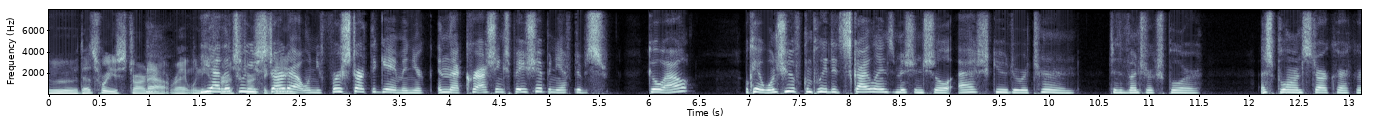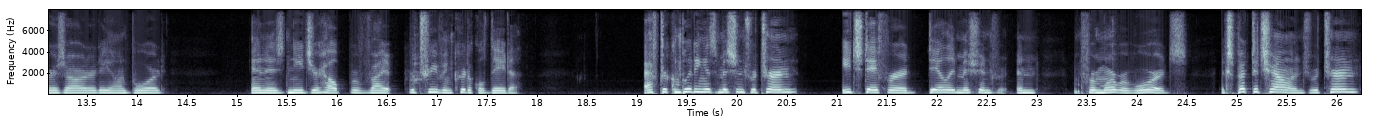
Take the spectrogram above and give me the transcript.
Ooh, that's where you start out, right? When you yeah, first that's where you start game. out when you first start the game and you're in that crashing spaceship and you have to s- go out. Okay, once you have completed Sky Lane's mission, she'll ask you to return to the Venture Explorer. Epsilon Starcracker is already on board and is needs your help retrieving critical data. After completing his missions, return each day for a daily mission and for more rewards. Expect a challenge. Return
